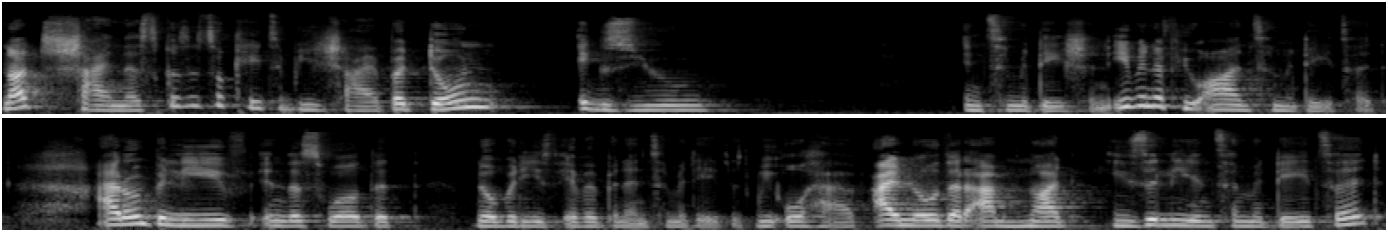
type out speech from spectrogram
not shyness, because it's okay to be shy, but don't exhume intimidation, even if you are intimidated. I don't believe in this world that nobody's ever been intimidated. We all have. I know that I'm not easily intimidated,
